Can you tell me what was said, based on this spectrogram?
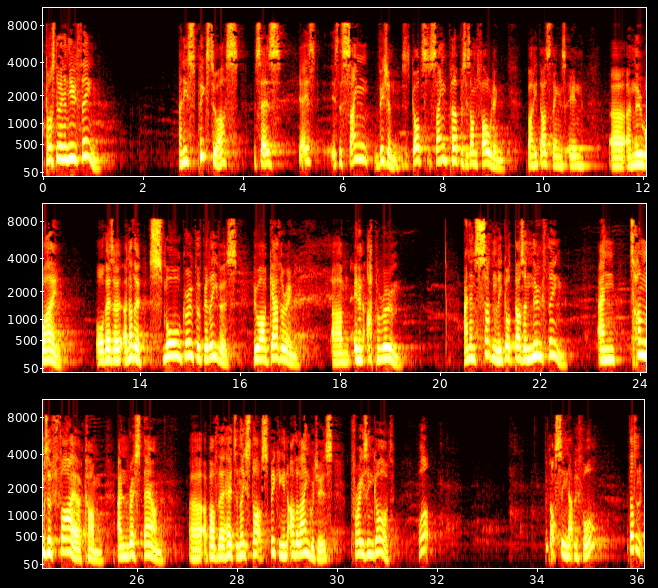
God's doing a new thing. And he speaks to us and says, yeah, it's, it's the same vision. It's God's same purpose is unfolding, but he does things in uh, a new way. Or there's a, another small group of believers who are gathering um, in an upper room. And then suddenly God does a new thing. And tongues of fire come and rest down uh, above their heads and they start speaking in other languages, praising God. What? We've not seen that before. It doesn't,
